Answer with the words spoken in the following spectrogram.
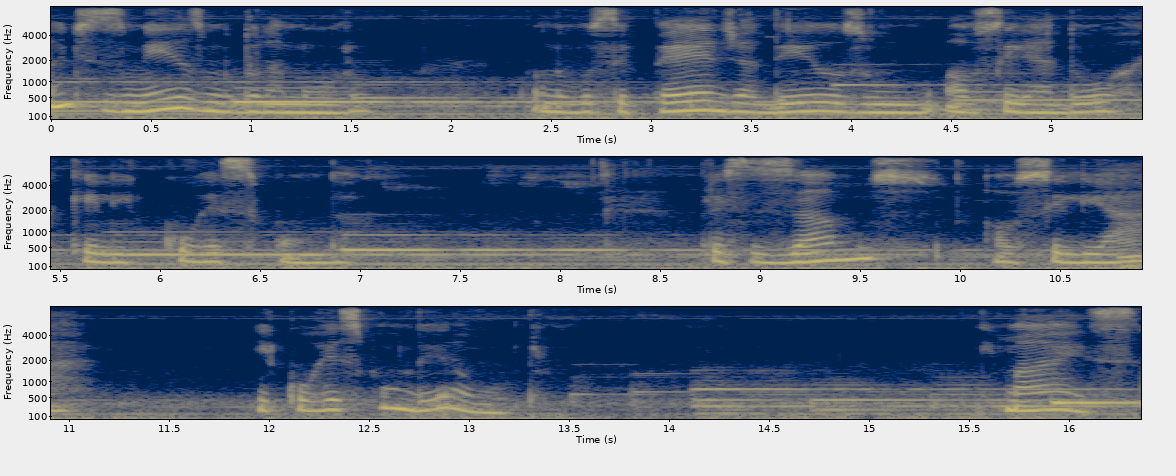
antes mesmo do namoro, quando você pede a Deus um auxiliador que lhe corresponda. Precisamos auxiliar e corresponder ao outro. E mais,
